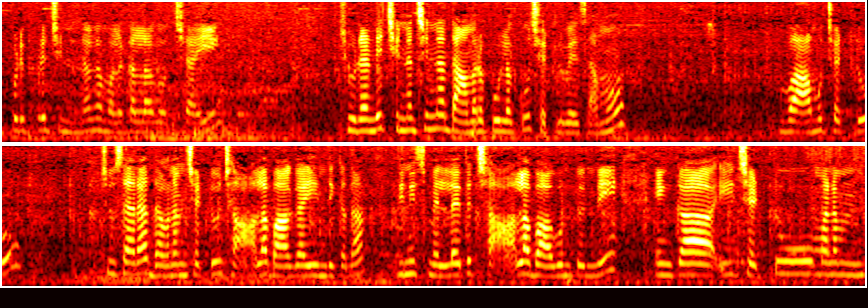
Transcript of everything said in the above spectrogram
ఇప్పుడిప్పుడే చిన్నగా మొలకల్లాగా వచ్చాయి. చూడండి చిన్న చిన్న తామర పూలకు చెట్లు వేసాము. వాము చెట్టు. చూసారా? దవనం చెట్టు చాలా బాగా అయింది కదా? దీని స్మెల్ అయితే చాలా బాగుంటుంది. ఇంకా ఈ చెట్టు మనం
